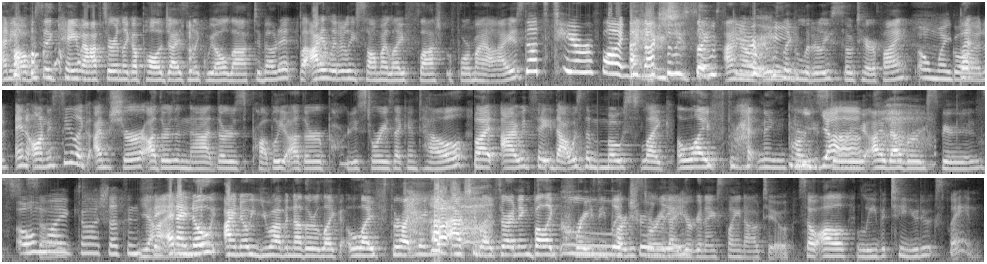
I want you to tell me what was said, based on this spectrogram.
And he obviously came after and like apologized, and like we all laughed about it. But I literally saw my life flash before my eyes. That's terrifying. That's actually so like, scary. I know it was like literally so terrifying. Oh my But god. and honestly, like I'm sure other than that, there's probably other party stories I can tell. But I would say that was the most like life-threatening party Yeah. story I've ever experienced. Oh so- my gosh, that's insane. Yeah, and I know I know you have another like life threatening, not actually life threatening, but like crazy party story that you're gonna explain now too. So I'll leave it to you to explain.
